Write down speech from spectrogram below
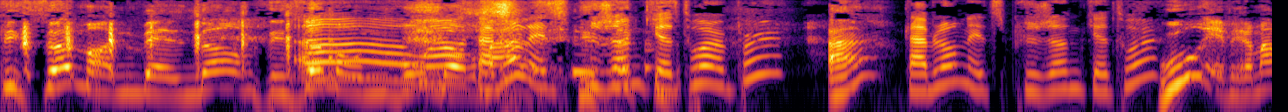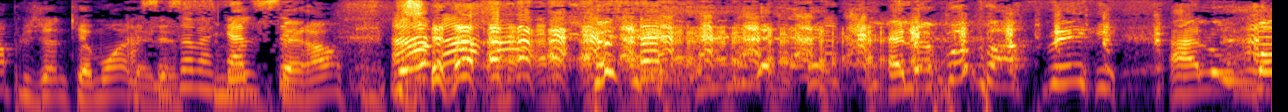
c'est ça mon nouvelle norme, c'est ça mon nouveau Oh, wow. Ta blonde normal. plus jeune que toi un peu? Hein? Ta blonde est-tu plus jeune que toi? Oui, elle est vraiment plus jeune que moi. Ah, c'est ça, parce qu'elle de sait. différence. Elle a pas passé à l'autre bord.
